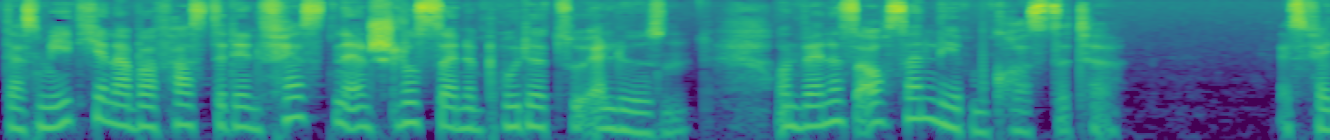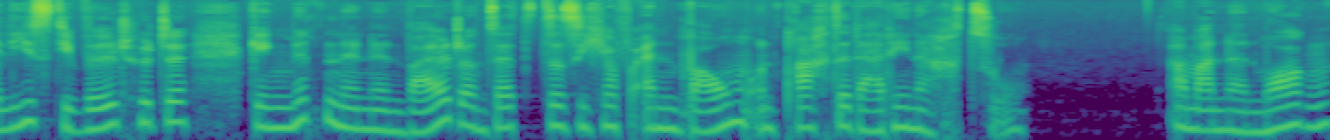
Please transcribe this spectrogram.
Das Mädchen aber fasste den festen Entschluss, seine Brüder zu erlösen, und wenn es auch sein Leben kostete. Es verließ die Wildhütte, ging mitten in den Wald und setzte sich auf einen Baum und brachte da die Nacht zu. Am anderen Morgen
